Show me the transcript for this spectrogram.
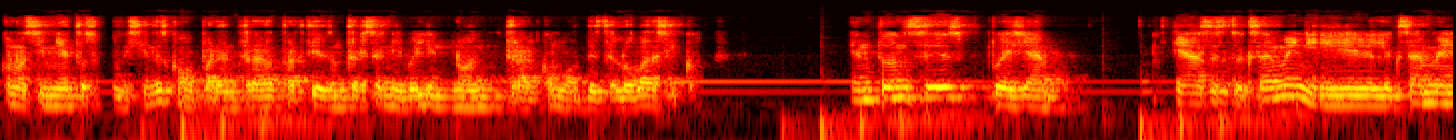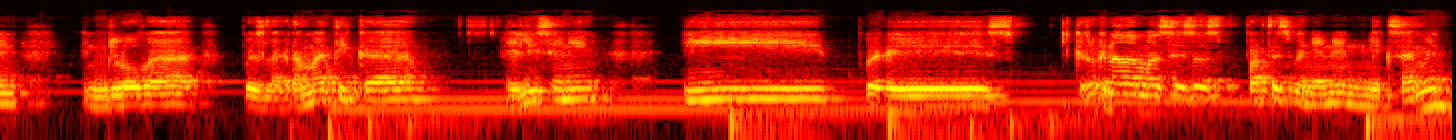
conocimientos suficientes como para entrar a partir de un tercer nivel y no entrar como desde lo básico. Entonces, pues ya, haces tu examen y el examen engloba pues la gramática, el listening y pues creo que nada más esas partes venían en mi examen.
